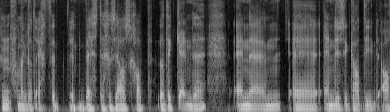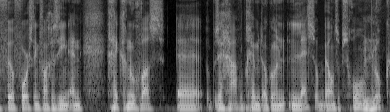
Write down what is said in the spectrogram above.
vond ik dat echt het, het beste gezelschap dat ik kende. En, ehm, eh, en dus ik had die al veel voorstelling van gezien. En gek genoeg was. eh ze gaven op een gegeven moment ook een les op, bij ons op school, Mhm. een blok.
